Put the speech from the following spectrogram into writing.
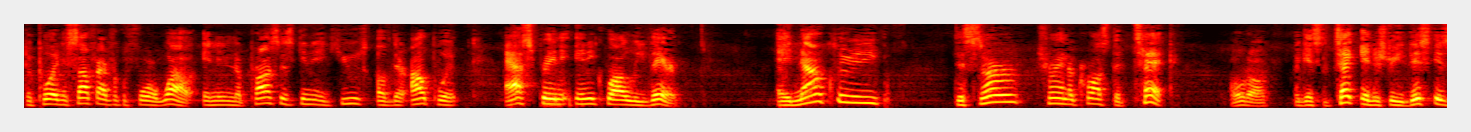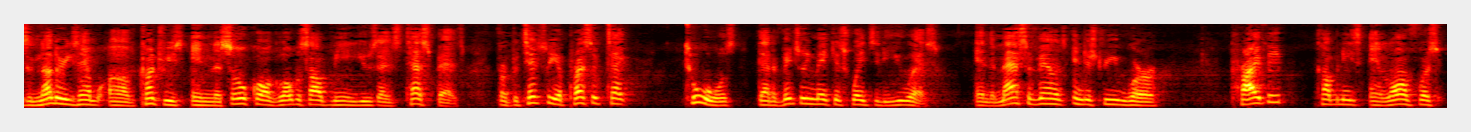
deployed in South Africa for a while, and in the process getting accused of their output aspirating inequality there. A now clearly discerned trend across the tech, hold on, against the tech industry, this is another example of countries in the so-called global south being used as test beds for potentially oppressive tech tools that eventually make its way to the U.S. And the mass surveillance industry where private companies and law enforcement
